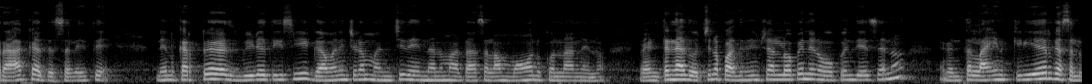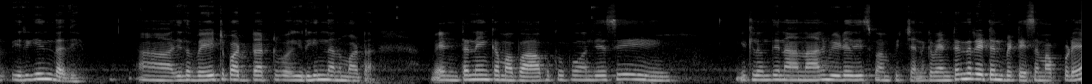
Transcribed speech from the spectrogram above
క్రాక్ అది అసలు అయితే. నేను కరెక్ట్గా వీడియో తీసి గమనించడం మంచిది అసలు అమ్మో అనుకున్నాను నేను. వెంటనే అది వచ్చిన పది నిమిషాల్లోపే నేను ఓపెన్ చేశాను. ఎంత లైన్ క్లియర్గా అసలు ఇరిగింది అది. ఇది ఏదో వెయిట్ పడ్డట్టు ఇరిగిందనమాట వెంటనే ఇంకా మా బాబుకు ఫోన్ చేసి ఇట్లుంది నాన్న అని వీడియో తీసి పంపించాను. ఇంకా వెంటనే రిటర్న్ పెట్టేసాం అప్పుడే.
